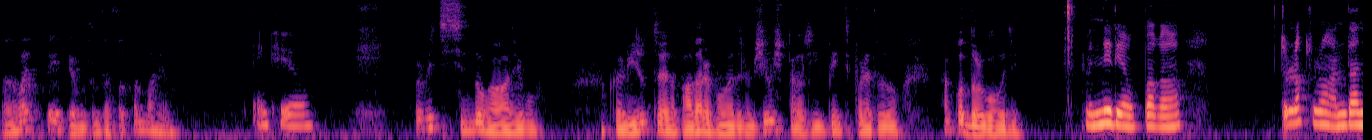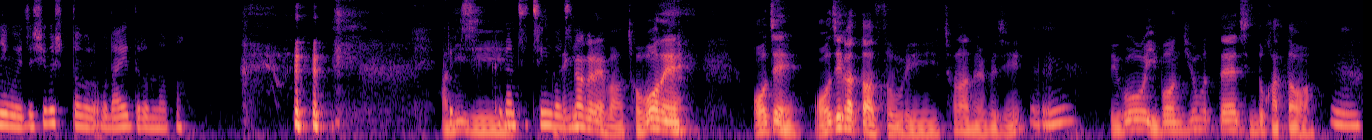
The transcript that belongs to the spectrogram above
나는 화이트데이 때 용돈 다 썼단 말이야. 땡큐요. 솔비치 진도 가가지고 그 리조트에서 바다를 보면서 좀 쉬고 싶다. 그지 인피니티 풀에서도 한껏 놀고 그지? 웬일이야 오빠가. 쫄락쫄락 안 다니고 이제 쉬고 싶다 그러고 나이 들었나 봐. 아니지. 그간 지친 거지. 생각을 해봐. 저번에 어제 어제 갔다 왔어 우리 천안을 그지? 응, 그리고 이번 휴무 때 진도 갔다 와. 응.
